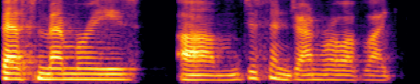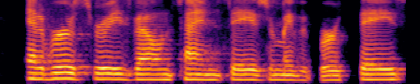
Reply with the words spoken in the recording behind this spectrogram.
best memories, um, just in general of like anniversaries, Valentine's days, or maybe birthdays.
